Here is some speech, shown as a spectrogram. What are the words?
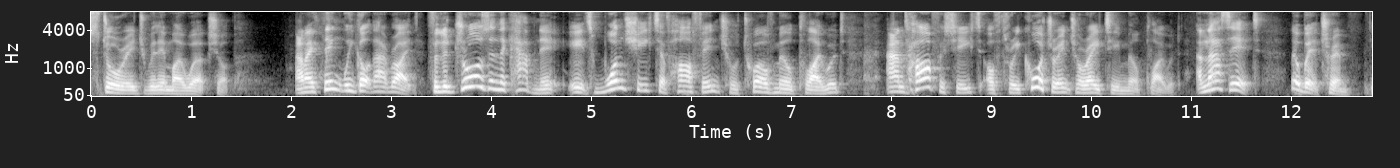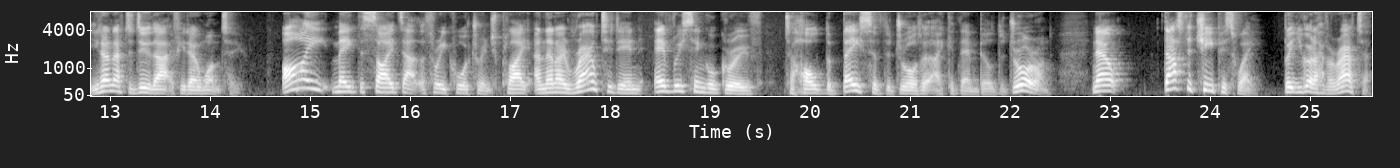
storage within my workshop. And I think we got that right. For the drawers in the cabinet, it's one sheet of half inch or 12 mil plywood and half a sheet of three quarter inch or 18 mil plywood. And that's it. A little bit of trim. You don't have to do that if you don't want to. I made the sides out the three quarter inch ply and then I routed in every single groove to hold the base of the drawer that I could then build the drawer on. Now, that's the cheapest way but you've got to have a router.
